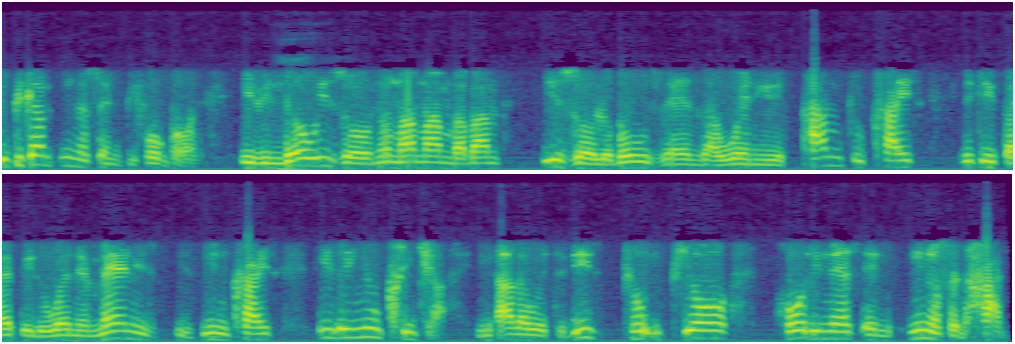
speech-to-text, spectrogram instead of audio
you become innocent before God. Even though izono mama babam izolo bowuzenza when you come to Christ lithi iBhayibheli when a man is, is in Christ he's a new creature. In other words this pure, pure holiness and innocent heart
